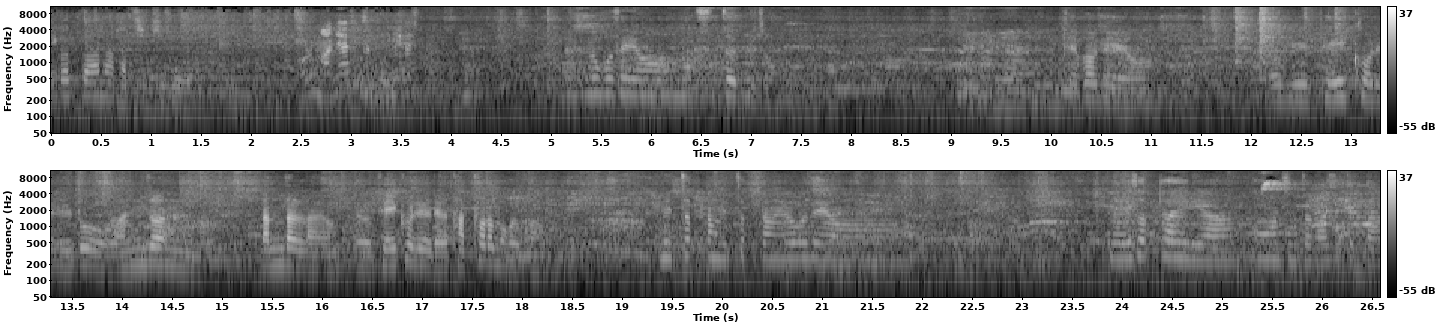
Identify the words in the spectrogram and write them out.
이것도 하나 같이 주세요. 얼음 많이 하시면 독일을 이거 보세요. 진짜 예쁘죠? 대박이에요. 여기 베이커리도 완전 남달라요. 여기 베이커리를 내가 다 털어 먹을 거야. 미쳤다, 미쳤다. 이거 보세요. 여섯 타일이야. 어, 진짜 맛있겠다.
